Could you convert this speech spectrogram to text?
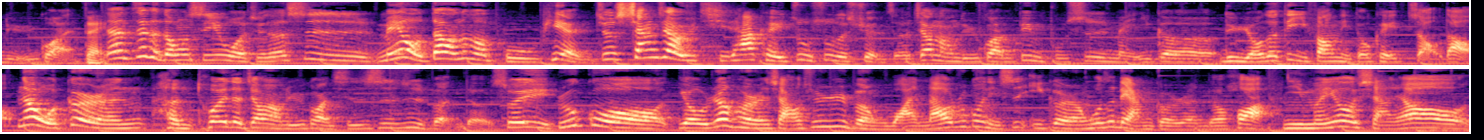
旅馆。对，但这个东西我觉得是没有到那么普遍，就相较于其他可以住宿的选择，胶囊旅馆并不是每一个旅游的地方你都可以找到。那我个人很推的胶囊旅馆其实是日本的，所以如果有任何人想要去日本玩，然后如果你是一个人或是两个人的话，你们又想要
